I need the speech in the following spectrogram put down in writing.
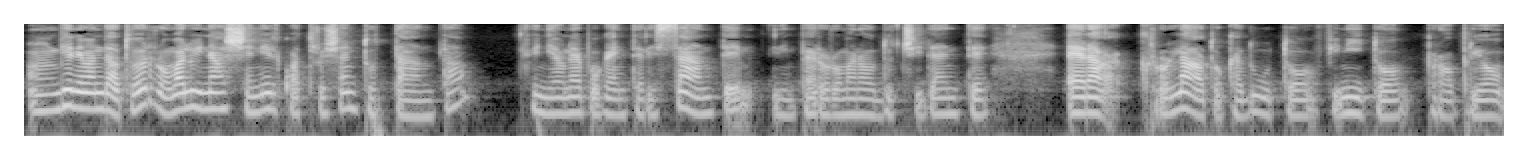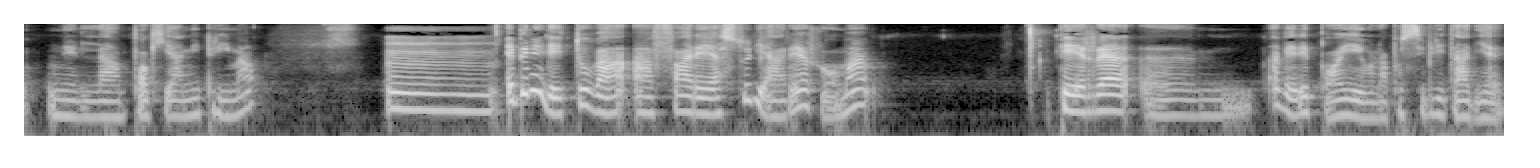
um, viene mandato a Roma. Lui nasce nel 480, quindi è un'epoca interessante. L'impero romano d'Occidente era crollato, caduto, finito proprio nella, pochi anni prima. Um, e Benedetto va a fare a studiare a Roma per eh, avere poi la possibilità di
